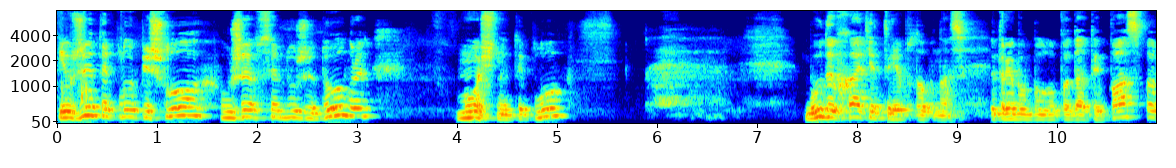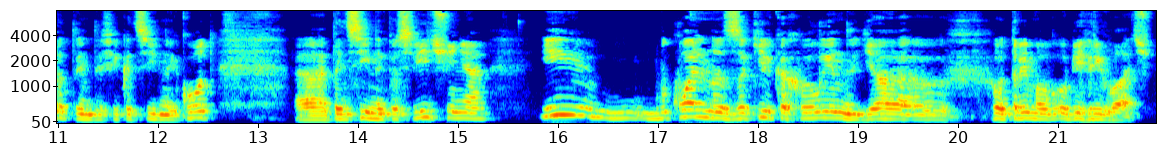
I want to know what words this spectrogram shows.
І вже тепло пішло, вже все дуже добре. Мощне тепло. Буде в хаті тепло у нас. Треба було подати паспорт, ідентифікаційний код, е, пенсійне посвідчення. І буквально за кілька хвилин я е, отримав обігрівач.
